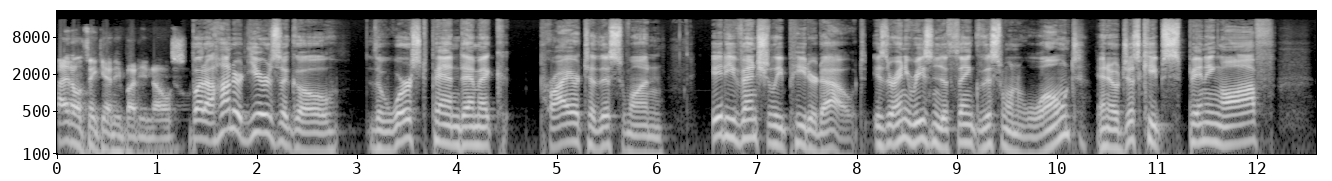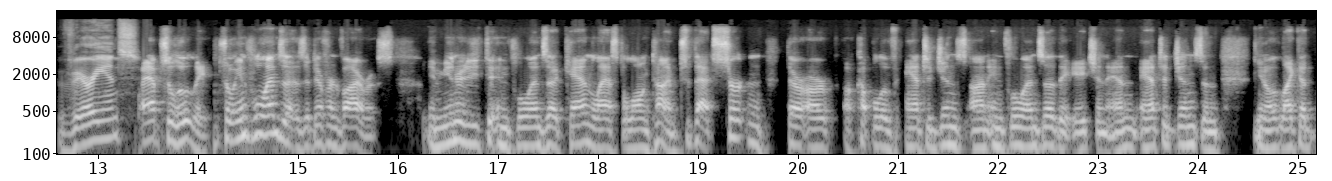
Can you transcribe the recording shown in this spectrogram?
I don't think anybody knows. But a hundred years ago, the worst pandemic prior to this one, it eventually petered out. Is there any reason to think this one won't? And it'll just keep spinning off variants? Absolutely. So, influenza is a different virus. Immunity to influenza can last a long time. To that certain, there are a couple of antigens on influenza, the H and N antigens, and you know, like a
